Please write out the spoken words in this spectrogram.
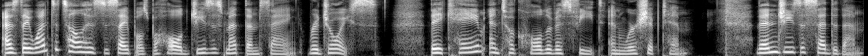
As they went to tell his disciples, behold, Jesus met them, saying, Rejoice. They came and took hold of his feet and worshipped him. Then Jesus said to them,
